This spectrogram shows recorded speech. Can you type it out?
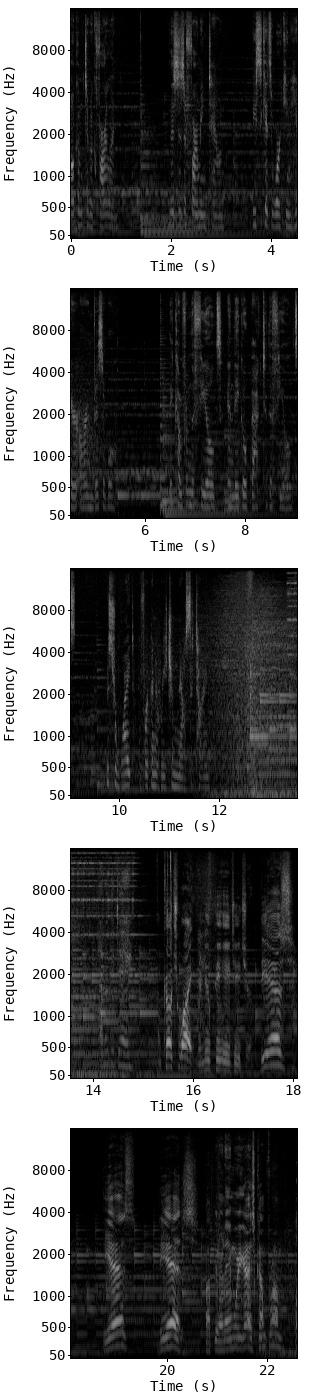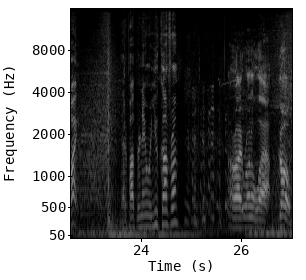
Welcome to McFarland. This is a farming town. These kids working here are invisible. They come from the fields and they go back to the fields. Mr. White, if we're gonna reach him, now's the time. Have a good day. I'm Coach White, your new PE teacher. Diaz, Diaz, Diaz. Popular name where you guys come from? White. That a popular name where you come from? All right, run a lap. Go.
